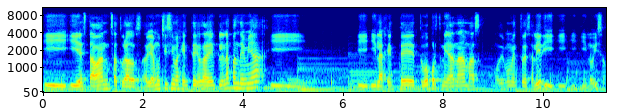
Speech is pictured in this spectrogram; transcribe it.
Y, estaban saturados. Había muchísima gente, o sea, en plena pandemia y, y, la gente tuvo oportunidad nada más de momento de salir y, lo hizo,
